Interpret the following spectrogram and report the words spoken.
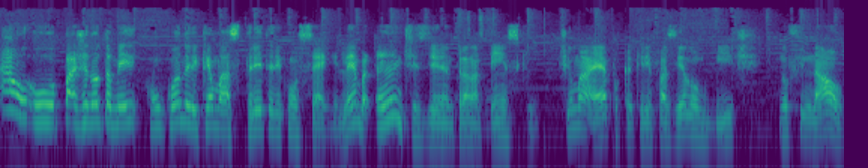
Ah, o, o também, com, quando ele quer umas treta, ele consegue. Lembra? Antes de ele entrar na Penske, tinha uma época que ele fazia Long Beach. No final,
